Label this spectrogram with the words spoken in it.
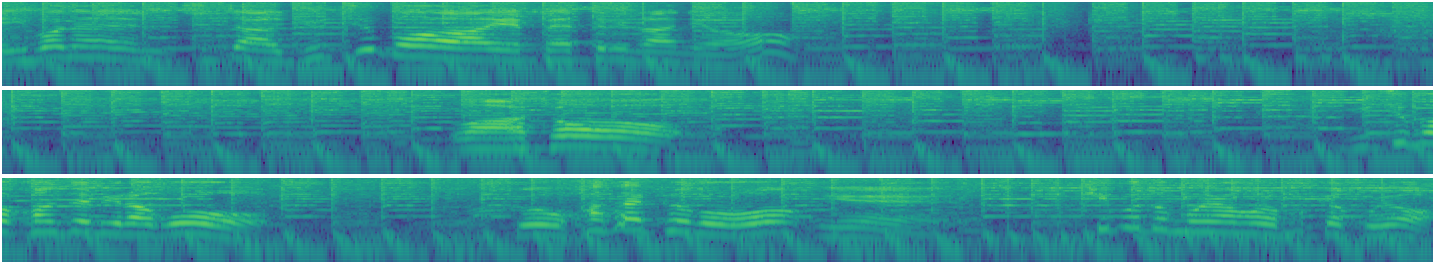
이번엔 진짜 유튜버와의 배틀이라뇨? 와 저 유튜버 컨셉이라고 그 화살표도 예 키보드 모양으로 바뀌었고요.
